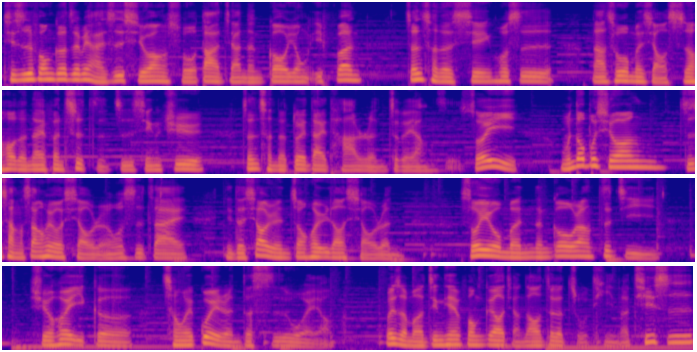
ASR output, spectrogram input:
其实，峰哥这边还是希望说，大家能够用一份真诚的心，或是拿出我们小时候的那份赤子之心，去真诚的对待他人，这个样子。所以。我们都不希望职场上会有小人，或是在你的校园中会遇到小人，所以我们能够让自己学会一个成为贵人的思维哦。为什么今天峰哥要讲到这个主题呢？其实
